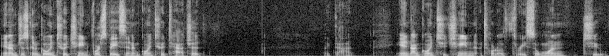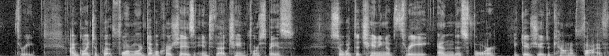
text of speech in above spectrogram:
and I'm just gonna go into a chain four space and I'm going to attach it like that and I'm going to chain a total of three. So one, two, three. I'm going to put four more double crochets into that chain four space. So with the chaining of three and this four it gives you the count of five.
